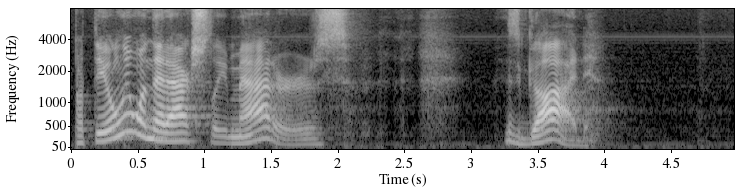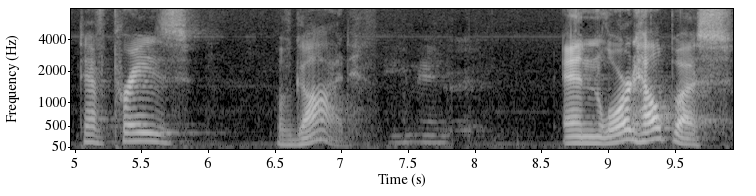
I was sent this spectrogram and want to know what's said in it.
But the only one that actually matters is God. To have praise of God. Amen. And Lord, help us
